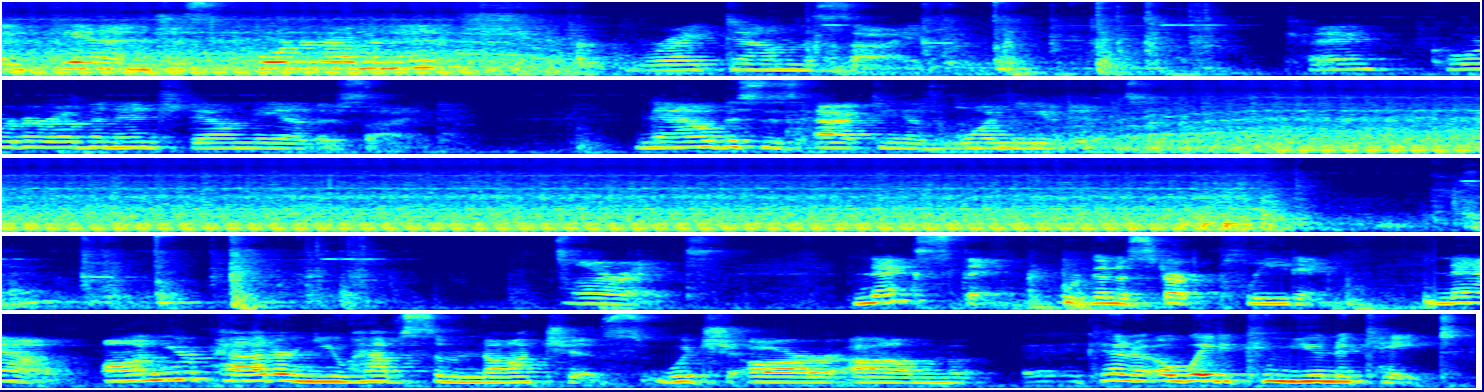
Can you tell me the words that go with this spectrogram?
again, just quarter of an inch right down the side. Okay, quarter of an inch down the other side. Now this is acting as one unit. Okay. All right. Next thing, we're going to start pleating. Now, on your pattern, you have some notches, which are um, kind of a way to communicate,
